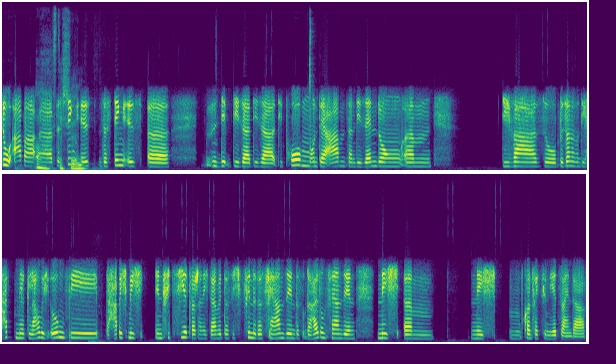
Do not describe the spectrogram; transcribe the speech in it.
Du, aber Oh, äh, das das Ding ist, das Ding ist, äh, die, dieser, dieser, die Proben und der Abend, dann die Sendung, ähm, die war so besonders und die hat mir, glaube ich, irgendwie, da habe ich mich infiziert wahrscheinlich damit, dass ich finde, dass Fernsehen, das Unterhaltungsfernsehen nicht, ähm, nicht ähm, konfektioniert sein darf.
